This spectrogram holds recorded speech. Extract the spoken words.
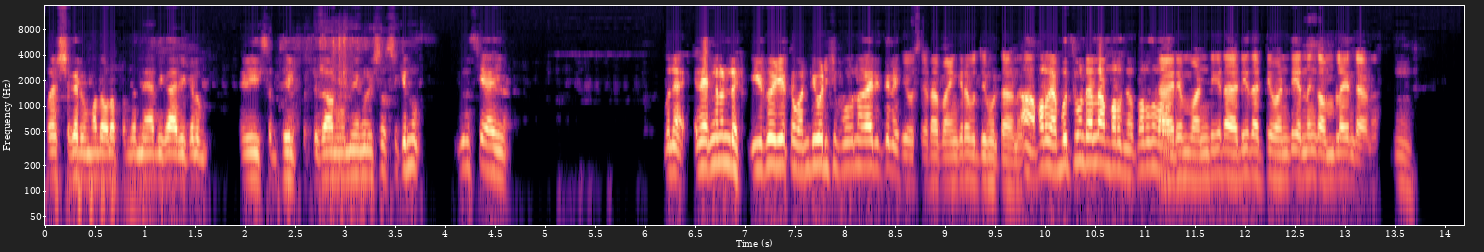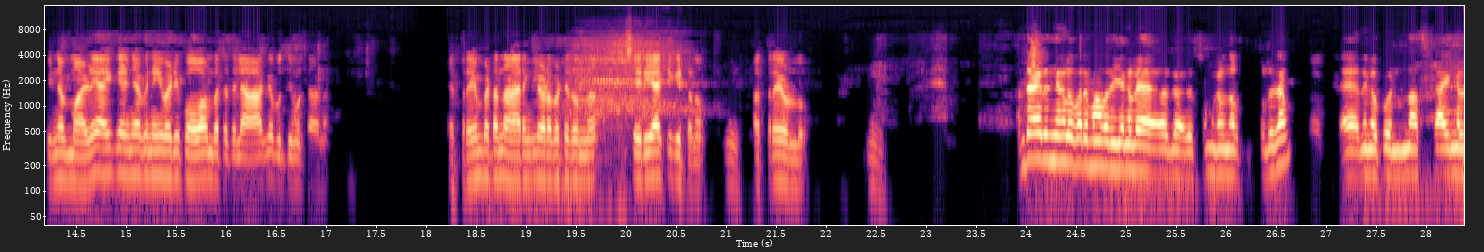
പ്രേക്ഷകരും അതോടൊപ്പം തന്നെ അധികാരികളും ഈ ശ്രദ്ധയിൽപ്പെട്ട് കാണുമെന്ന് ഞങ്ങൾ വിശ്വസിക്കുന്നു. തീർച്ചയായും പിന്നെ ഈ വഴിയൊക്കെ വണ്ടി ഓടിച്ച് പോകുന്ന കാര്യത്തിൽ? ചേട്ടാ ഭയങ്കര ബുദ്ധിമുട്ടാണ്. ആ പറഞ്ഞു. ബുദ്ധിമുട്ടെല്ലാം പറഞ്ഞു. കാര്യം വണ്ടിയുടെ അടി തട്ടി വണ്ടി എന്നും കംപ്ലൈന്റ് ആണ്. പിന്നെ മഴയായി കഴിഞ്ഞാൽ പിന്നെ ഈ വഴി പോവാൻ പറ്റത്തില്ല. ആകെ ബുദ്ധിമുട്ടാണ്. എത്രയും പെട്ടെന്ന് ആരെങ്കിലും ഇടപെട്ട് ഇതൊന്ന് ശരിയാക്കി കിട്ടണം. അത്രേ ഉള്ളൂ. എന്തായാലും ഞങ്ങൾ പരമാവധി ഞങ്ങളുടെ ശ്രമങ്ങൾ നടത്തി തുടരാം. നിങ്ങൾക്ക് വേണ്ടുന്ന സഹായങ്ങൾ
